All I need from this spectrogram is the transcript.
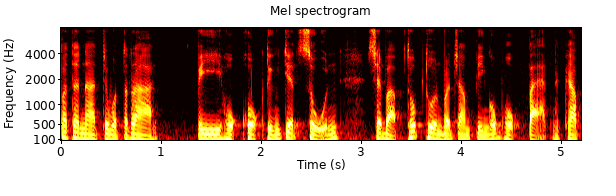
พัฒนาจังหวัดตราดปี 66ถึง70 ฉบับทบทวนประจำปีงบ68 นะครับ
